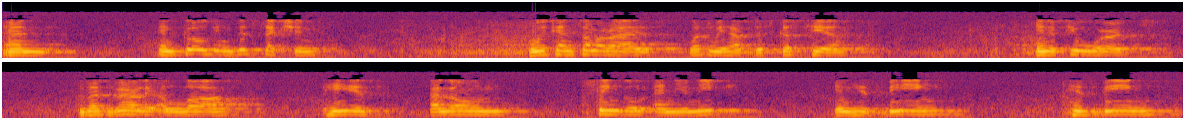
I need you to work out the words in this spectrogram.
and in closing this section we can summarize what we have discussed here in a few words that verily Allah, He is alone, single and unique in His being, His being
